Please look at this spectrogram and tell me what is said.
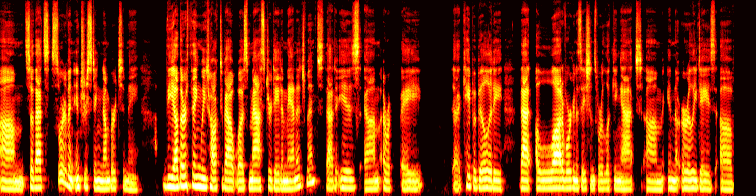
Um, so that's sort of an interesting number to me. The other thing we talked about was master data management. That is um, a, a, a capability that a lot of organizations were looking at um, in the early days of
